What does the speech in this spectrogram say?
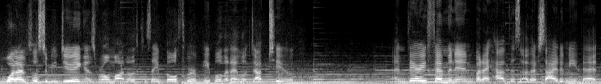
what I'm supposed to be doing as role models because they both were people that I looked up to. I'm very feminine, but I have this other side of me that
